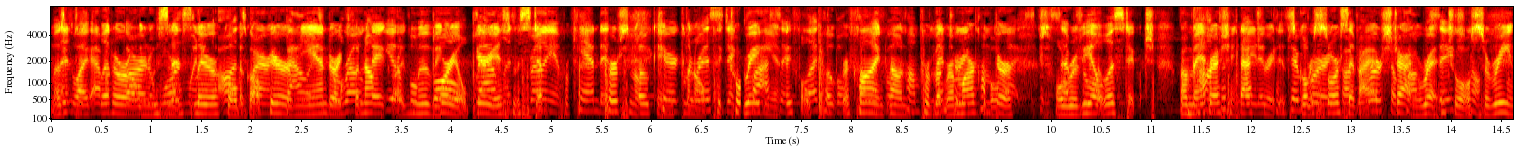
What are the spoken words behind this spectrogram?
was like literal, lyrical, coherent, meandering, phenomenal, moving, real, curious, mystic, personal, criminal, pictorial, radiant, playful, poke, refined, remarkable, realistic, romantic, refreshing, saturated, resourceful, abstract, ritual, serene,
